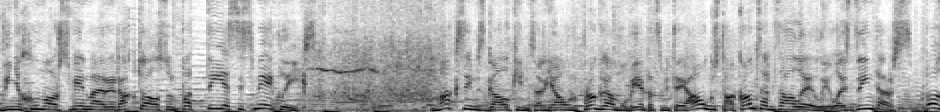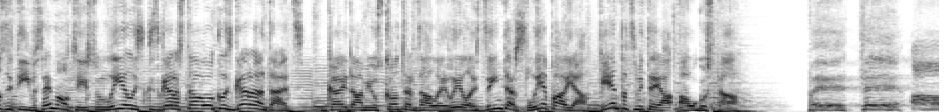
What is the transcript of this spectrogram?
Viņa humors vienmēr ir aktuāls un patiesi smieklīgs. Maksims Galkins ar jaunu programmu 11. augustā koncerta zālē Lielais dzintars. Pozitīvas emocijas un lielisks garas stāvoklis garantēts. Gaidām jūs koncerta zālē Lielais dzintars Liepājā 11. augustā. PTA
